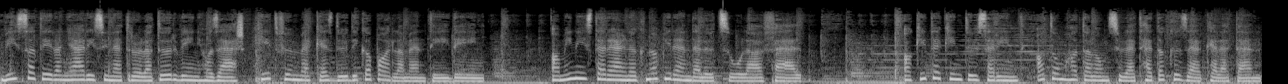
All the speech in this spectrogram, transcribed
Visszatér a nyári szünetről a törvényhozás, hétfőn megkezdődik a parlamenti idény. A miniszterelnök napi rendelőt szólal fel. A kitekintő szerint atomhatalom születhet a közel-keleten.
